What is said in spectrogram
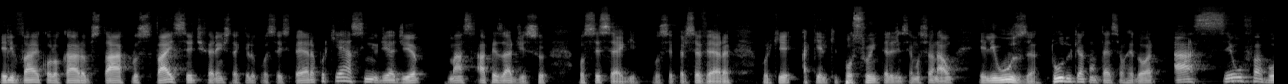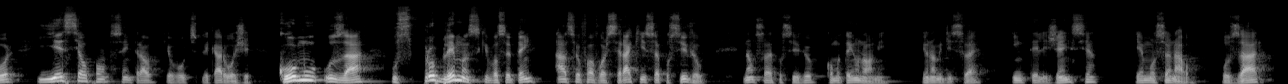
ele vai colocar obstáculos, vai ser diferente daquilo que você espera, porque é assim o dia a dia. Mas, apesar disso, você segue, você persevera, porque aquele que possui inteligência emocional, ele usa tudo o que acontece ao redor a seu favor, e esse é o ponto central que eu vou te explicar hoje. Como usar os problemas que você tem a seu favor. Será que isso é possível? Não só é possível, como tem um nome. E o nome disso é inteligência emocional. Usar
